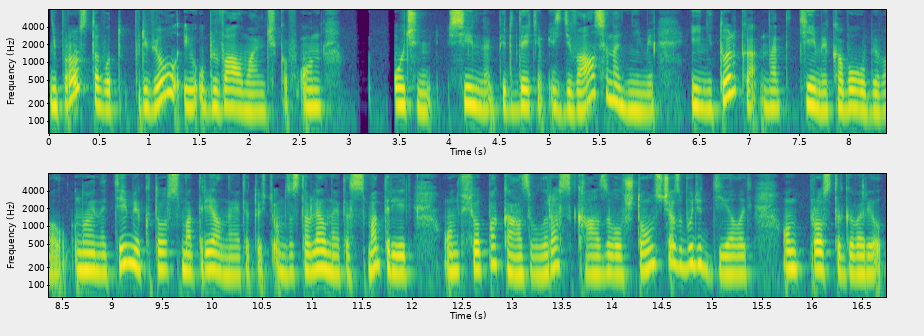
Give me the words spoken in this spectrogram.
не просто вот привел и убивал мальчиков, он очень сильно перед этим издевался над ними, и не только над теми, кого убивал, но и над теми, кто смотрел на это. То есть он заставлял на это смотреть, он все показывал, рассказывал, что он сейчас будет делать. Он просто говорил,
